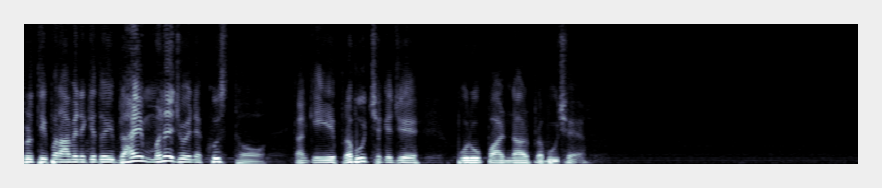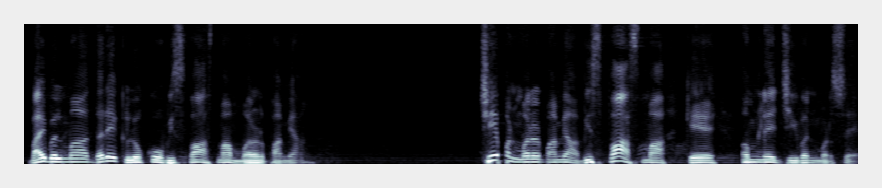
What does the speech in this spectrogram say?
પૃથ્વી પર આવીને કીધું, ઇબ્રાહિમ મને જોઈને ખુશ થયો કારણ કે એ પ્રભુ છે કે જે પૂરું પાડનાર પ્રભુ છે. બાઇબલમાં દરેક લોકો વિશ્વાસમાં મરણ પામ્યા. જે પણ મરણ પામ્યા, વિશ્વાસમાં કે અમને જીવન મળશે.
